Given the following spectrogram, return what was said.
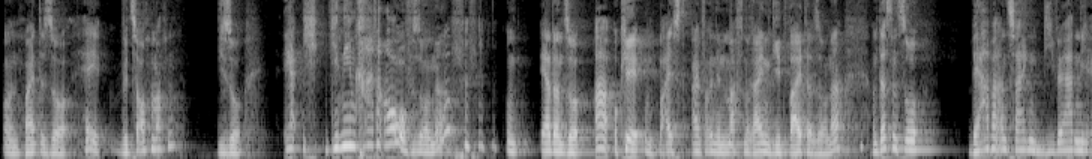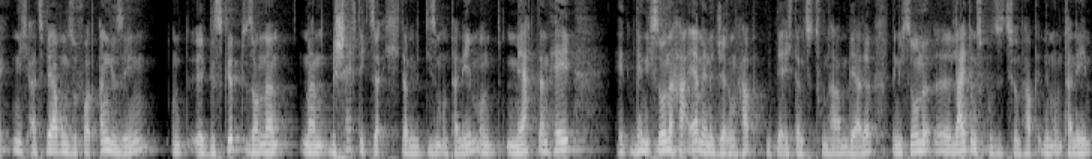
und meinte so, hey, willst du auch machen? Die so, ja, ich, wir nehmen gerade auf, so, ne? Und er dann so, ah, okay, und beißt einfach in den Muffin rein, geht weiter, so, ne? Und das sind so Werbeanzeigen, die werden nicht, nicht als Werbung sofort angesehen und äh, geskippt, sondern man beschäftigt sich dann mit diesem Unternehmen und merkt dann, hey, hey wenn ich so eine HR-Managerin habe, mit der ich dann zu tun haben werde, wenn ich so eine äh, Leitungsposition habe in dem Unternehmen,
